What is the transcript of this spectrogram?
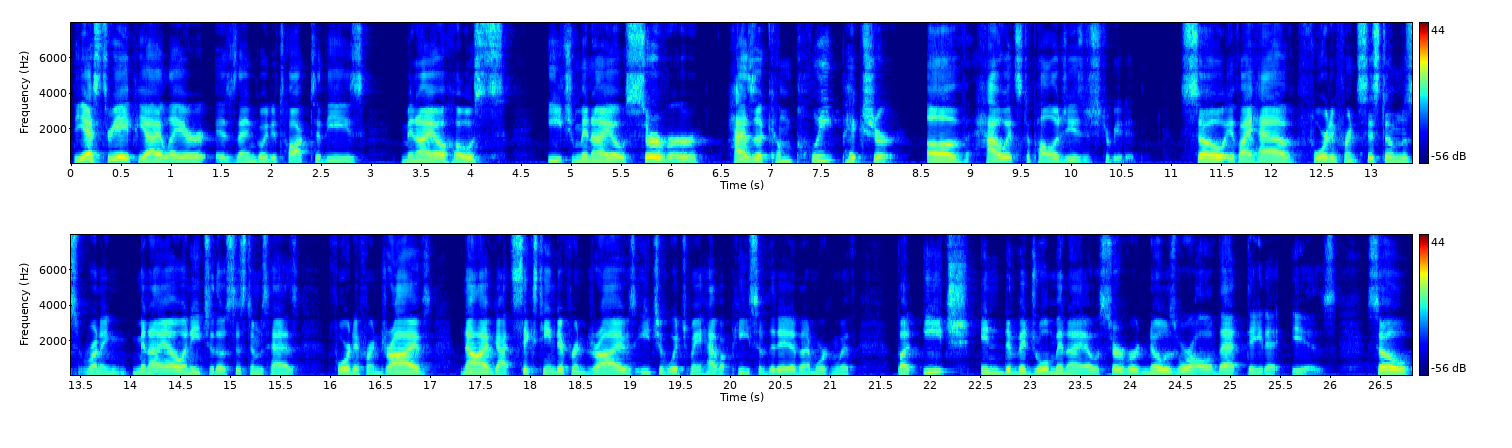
The S3 API layer is then going to talk to these MinIO hosts. Each MinIO server has a complete picture of how its topology is distributed. So if I have four different systems running MinIO and each of those systems has four different drives, now I've got 16 different drives, each of which may have a piece of the data that I'm working with. but each individual MinIO server knows where all of that data is. So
